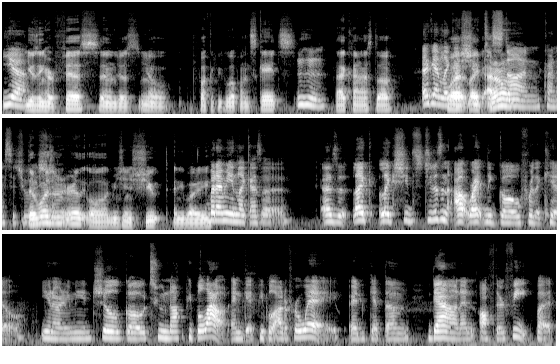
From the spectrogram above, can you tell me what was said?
yeah. using her fists and just you know fucking people up on skates hmm that kind of stuff Again, like a shoot like, to stun kind of situation. there wasn't really well i mean she didn't shoot anybody But I mean, like as a as a like like she she doesn't outrightly go for the kill. You know what I mean? She'll go to knock people out and get people out of her way and get them down and off their feet. But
